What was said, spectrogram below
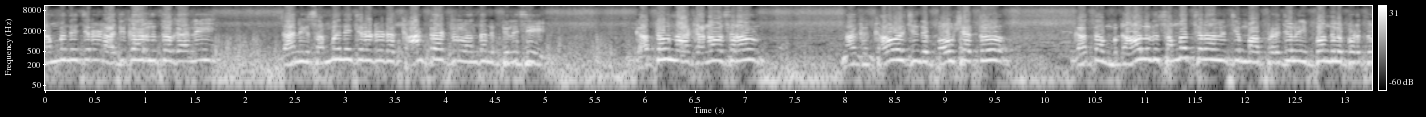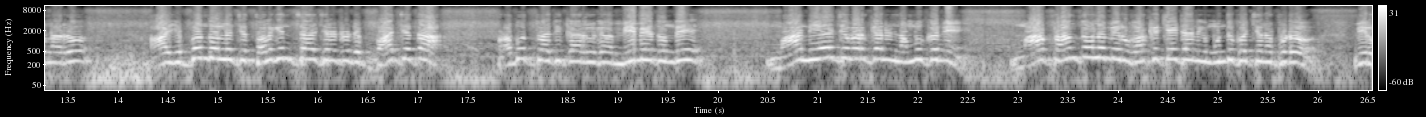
సంబంధించిన అధికారులతో కానీ దానికి సంబంధించినటువంటి కాంట్రాక్టర్లందరినీ పిలిచి గతం నాకు అనవసరం. నాకు కావాల్సింది భవిష్యత్తు. గత నాలుగు సంవత్సరాల నుంచి మా ప్రజలు ఇబ్బందులు పడుతున్నారు. ఆ ఇబ్బందుల నుంచి తొలగించాల్సినటువంటి బాధ్యత ప్రభుత్వ అధికారులుగా మీ మీద ఉంది. మా నియోజకవర్గాన్ని నమ్ముకొని మా ప్రాంతంలో మీరు వర్క్ చేయడానికి ముందుకు వచ్చినప్పుడు మీరు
